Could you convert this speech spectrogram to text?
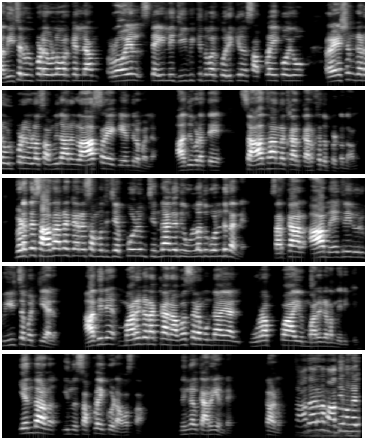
സതീശൻ ഉൾപ്പെടെയുള്ളവർക്കെല്ലാം റോയൽ സ്റ്റൈലിൽ ജീവിക്കുന്നവർക്ക് ഒരിക്കലും സപ്ലൈകോയോ റേഷൻ കട ഉൾപ്പെടെയുള്ള സംവിധാനങ്ങൾ ആശ്രയ കേന്ദ്രമല്ല. അതിവിടത്തെ സാധാരണക്കാർക്ക് അർഹതപ്പെട്ടതാണ്. ഇവിടുത്തെ സാധാരണക്കാരെ സംബന്ധിച്ച് എപ്പോഴും ചിന്താഗതി ഉള്ളത് കൊണ്ട് തന്നെ സർക്കാർ ആ മേഖലയിൽ ഒരു വീഴ്ച പറ്റിയാലും അതിനെ മറികടക്കാൻ അവസരമുണ്ടായാൽ ഉറപ്പായും മറികടന്നിരിക്കും. എന്താണ് ഇന്ന് സപ്ലൈകോയുടെ അവസ്ഥ? നിങ്ങൾക്ക് അറിയണ്ടേ കാണും. സാധാരണ മാധ്യമങ്ങൾ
